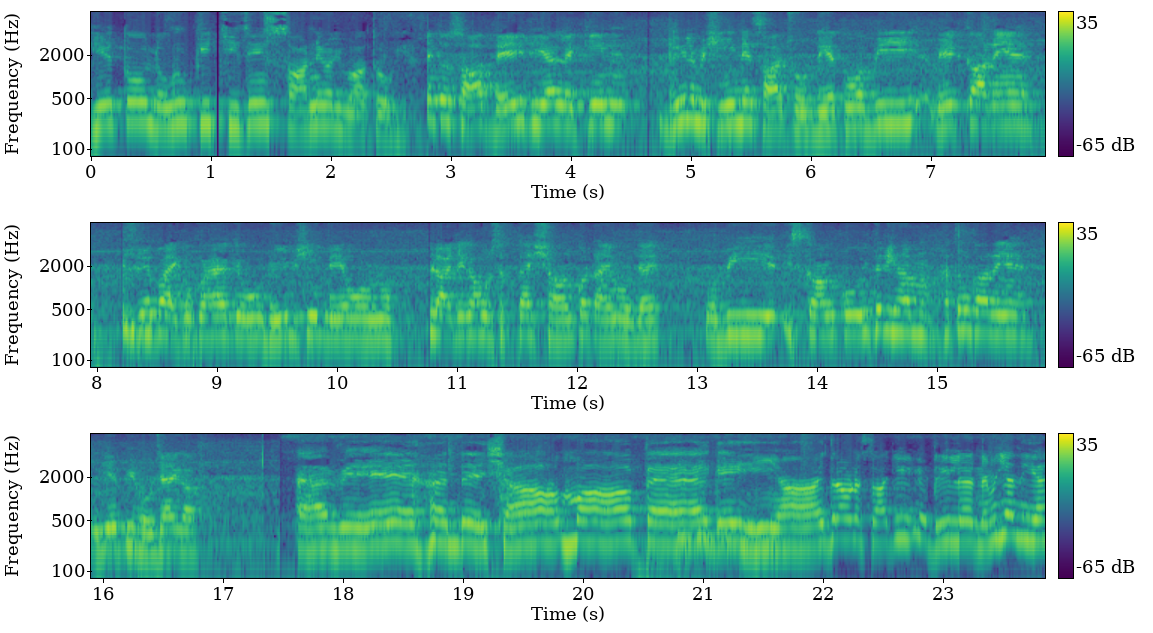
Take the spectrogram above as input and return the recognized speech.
ये तो लोगों की चीज़ें सारने वाली बात हो गई है। तो साथ दे ही दिया लेकिन ड्रिल मशीन ने साथ छोड़ दिया। तो अभी वेट कर रहे हैं। दूसरे भाई को कहा है कि वो ड्रिल मशीन दे और वो आ जाएगा। हो सकता है शाम का टाइम हो जाए। तो अभी इस काम को इधर ही हम ख़त्म कर रहे हैं। तो ये भी हो जाएगा। ਐਵੇਂ ਹੰਦਸ਼ਾਮਾਂ ਪੈ ਗਈਆਂ ਇਧਰ ਹੁਣ ਸਾਜੀ ਇਹ ਡਰਿਲ ਨਵੀਂ ਜਾਂਦੀ ਹੈ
